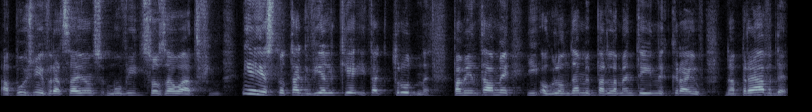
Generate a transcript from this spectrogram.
a później wracając mówi, co załatwił. Nie jest to tak wielkie i tak trudne. Pamiętamy i oglądamy parlamenty innych krajów. Naprawdę,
